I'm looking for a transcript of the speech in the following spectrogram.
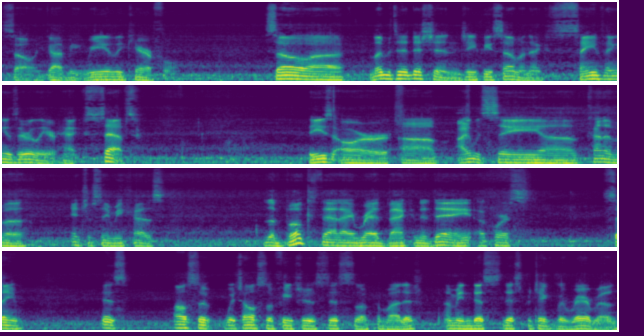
so you gotta be really careful. So, uh, limited edition GP7, same thing as earlier, except these are, uh, I would say, uh, kind of a interesting because the book that I read back in the day, of course, same, is also which also features this locomotive. I mean, this this particular railroad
